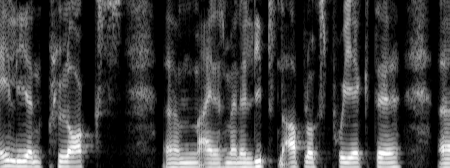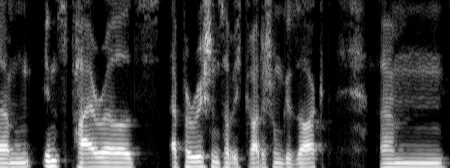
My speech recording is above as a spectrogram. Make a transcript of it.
Alien Clocks, ähm, eines meiner liebsten Uplogs-Projekte. Ähm, Inspirals, Apparitions habe ich gerade schon gesagt. Ähm,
